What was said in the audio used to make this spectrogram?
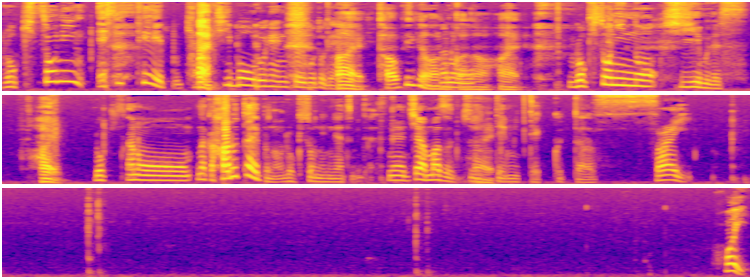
ロキソニン S テープキャッチボール編ということで、はい。旅があるのかあなはい。ロキソニンの CM です。はい。ロキ、あのーなんか貼タイプのロキソニンのやつみたいですね。じゃあまず聞いてみてください。はい。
